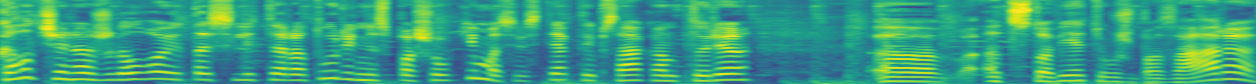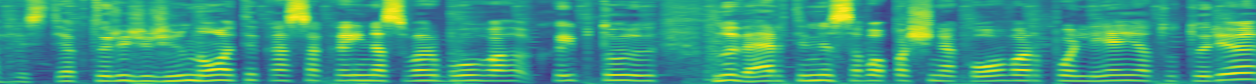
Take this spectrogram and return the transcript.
gal čia aš galvoju, tas literatūrinis pašaukimas vis tiek, taip sakant, turi atstovėti už bazarą, vis tiek turi žinoti, ką sakai, nesvarbu, kaip tu nuvertini savo pašnekovą ar polėją, tu turi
